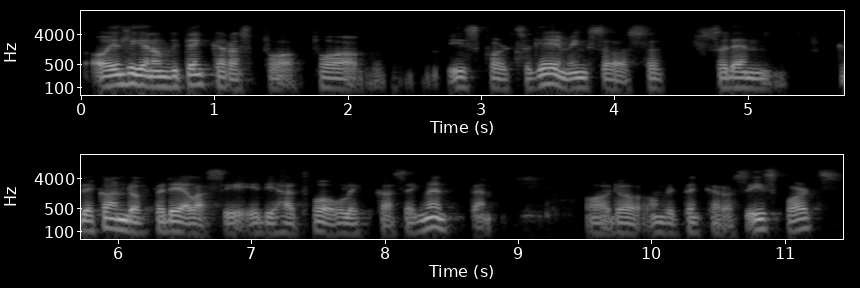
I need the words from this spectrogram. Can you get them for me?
och egentligen om vi tänker oss på, på e-sports och gaming så, så, så den, det kan då fördelas i, i de här två olika segmenten. Och då om vi tänker oss e-sports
